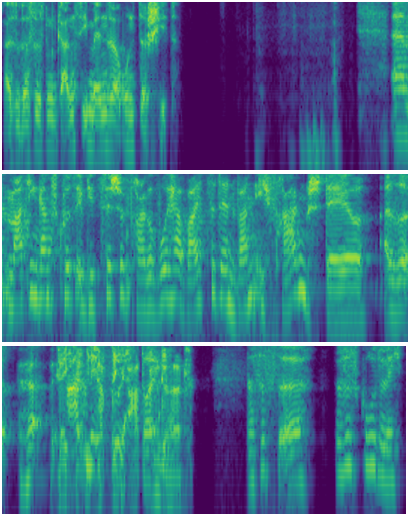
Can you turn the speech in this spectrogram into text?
Also das ist ein ganz immenser Unterschied. Äh, Martin, ganz kurz eben die Zwischenfrage. Woher weißt du denn, wann ich Fragen stelle? Also hör, ich, ich habe dich atmen gehört. Das ist, äh, das ist gruselig.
